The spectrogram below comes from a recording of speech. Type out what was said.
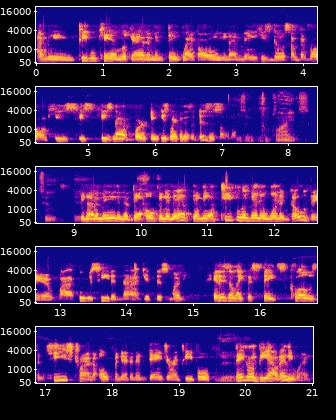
I mean, people can't look at him and think like, oh, you know what I mean, he's doing something wrong. He's he's he's not working. He's working as a business owner. He's in compliance too. Yeah. You know what I mean? And if they're opening it up, I mean, people are going to want to go there. Why? Who is he to not get this money? It isn't like the state's closed and he's trying to open it and endangering people. Yeah. They're going to be out anyway.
